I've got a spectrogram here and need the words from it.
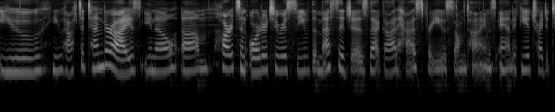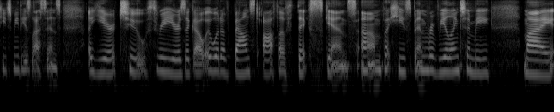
you you have to tenderize you know um, hearts in order to receive the messages that god has for you sometimes. And if he had tried to teach me these lessons a year two three years ago it would have bounced off of thick skins. Um, but he's been revealing to me my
